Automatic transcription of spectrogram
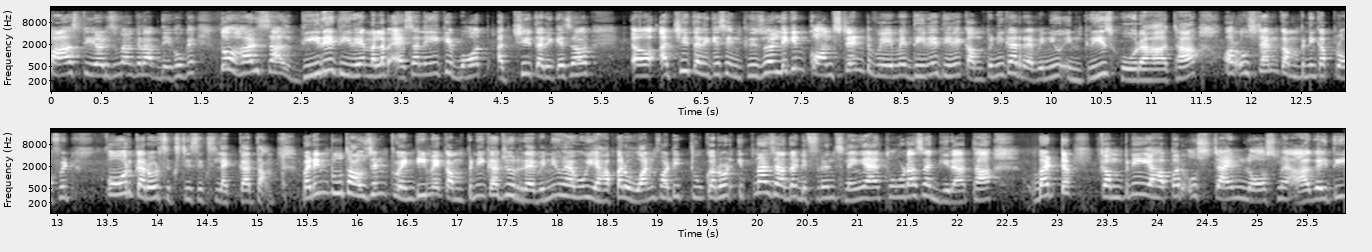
पास्ट ईयर्स में अगर आप देखोगे तो हर साल धीरे धीरे मतलब ऐसा नहीं है कि बहुत अच्छी तरीके से और अच्छी तरीके से इंक्रीज़ हुआ, लेकिन कांस्टेंट वे में धीरे धीरे कंपनी का रेवेन्यू इंक्रीज़ हो रहा था और उस टाइम कंपनी का profit four crore sixty six lakh का था। बट इन 2020 में कंपनी का जो रेवेन्यू है, वो यहाँ पर 142 करोड़ इतना ज़्यादा डिफरेंस नहीं आया थोड़ा सा गिरा था। बट कंपनी यहाँ पर उस टाइम लॉस में आ गई थी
